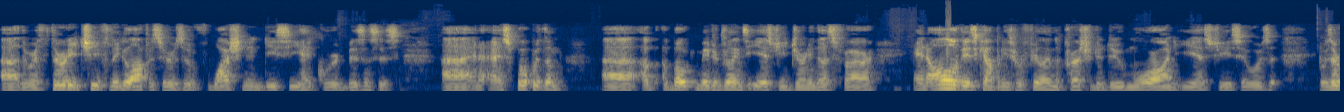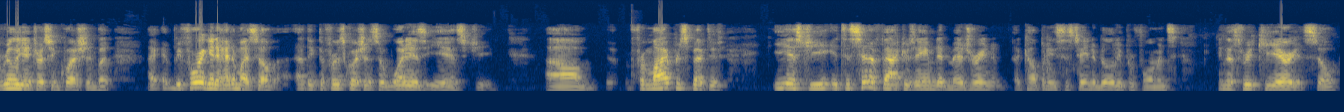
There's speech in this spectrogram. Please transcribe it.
uh, there were 30 chief legal officers of Washington D.C. headquartered businesses, uh, and I spoke with them uh, about Major Drilling's ESG journey thus far. And all of these companies were feeling the pressure to do more on ESG. So it was it was a really interesting question. But I, before I get ahead of myself, I think the first question is: so what is ESG? Um, from my perspective, ESG it's a set of factors aimed at measuring a company's sustainability performance in the three key areas. So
